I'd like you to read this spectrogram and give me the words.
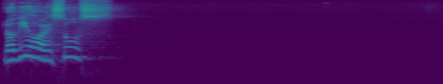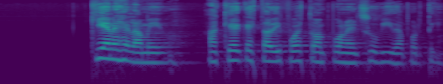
Lo dijo Jesús. ¿Quién es el amigo? Aquel que está dispuesto a poner su vida por ti.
